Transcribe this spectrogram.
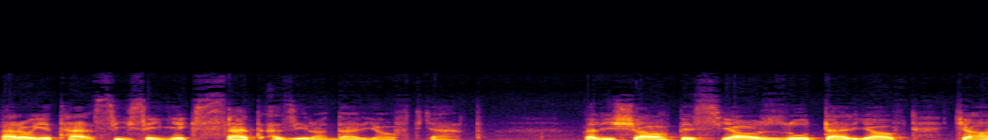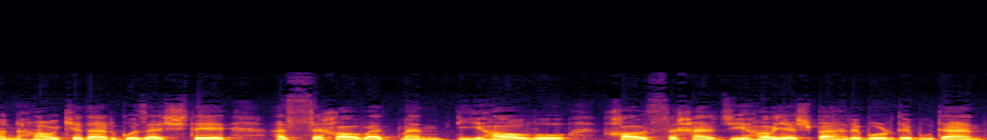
برای تأسیس یک صد از ایران دریافت کرد ولی شاه بسیار زود دریافت که آنها که در گذشته از سخاوتمندی ها و خاص خرجی هایش بهره برده بودند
